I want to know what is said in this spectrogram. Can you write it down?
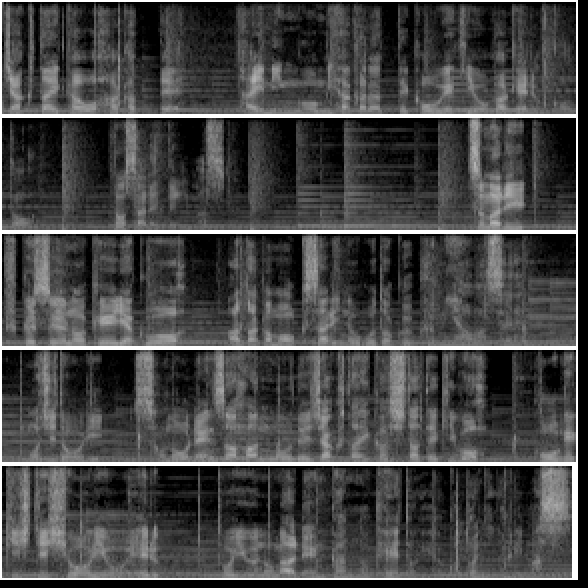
弱体化を図ってタイミングを見計らって攻撃をかけることとされています。つまり複数の計略をあたかも鎖のごとく組み合わせ。文字通りその連鎖反応で弱体化した敵を攻撃して勝利を得るというのが連環の計ということになります。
